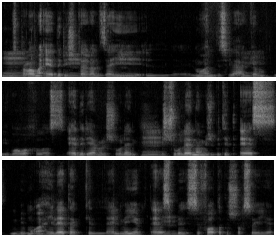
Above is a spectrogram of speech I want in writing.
مش طالما قادر. يشتغل زي. المهندس اللي قاعد. جنبه يبقى هو خلاص قادر يعمل الشغلانة. الشغلانة مش بتتقاس بمؤهلاتك العلمية بتتقاس مم. بصفاتك الشخصية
